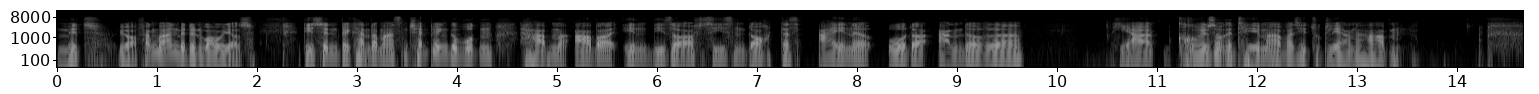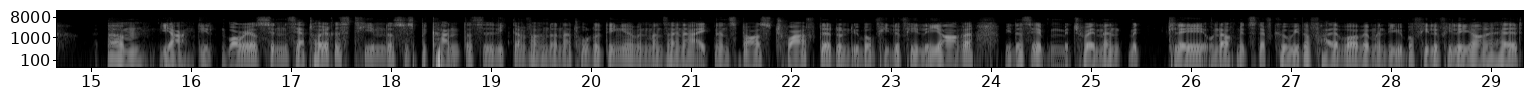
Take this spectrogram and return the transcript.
mit, ja, fangen wir an mit den Warriors. Die sind bekanntermaßen Champion geworden, haben aber in dieser Offseason doch das eine oder andere ja, größere Thema, was sie zu klären haben. Ähm, ja, die Warriors sind ein sehr teures Team, das ist bekannt. Das liegt einfach in der Natur der Dinge, wenn man seine eigenen Stars draftet und über viele, viele Jahre, wie das eben mit Draymond, mit Clay und auch mit Steph Curry der Fall war, wenn man die über viele, viele Jahre hält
